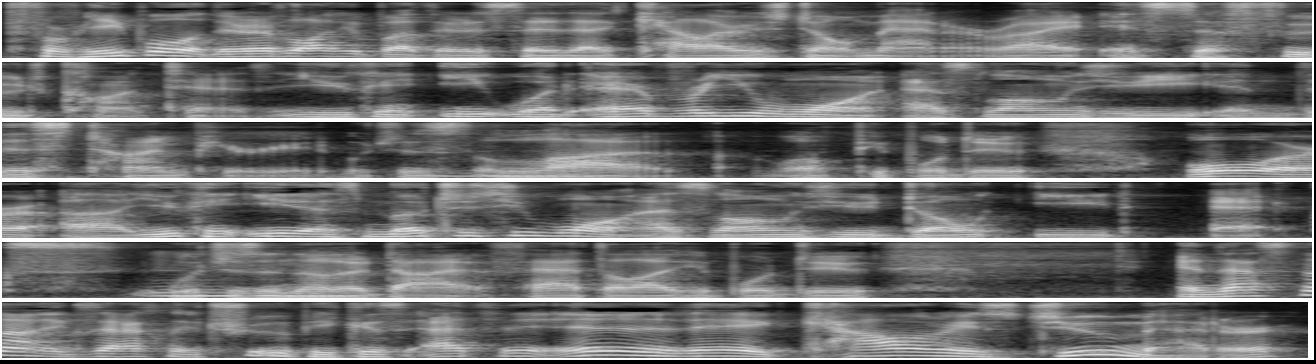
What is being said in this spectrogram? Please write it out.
for people, there are a lot of people out there that say that calories don't matter, right? It's the food content. You can eat whatever you want as long as you eat in this time period, which is a mm-hmm. lot of people do. Or uh, you can eat as much as you want as long as you don't eat X, which is mm-hmm. another diet fad that a lot of people do. And that's not exactly true because at the end of the day, calories do matter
